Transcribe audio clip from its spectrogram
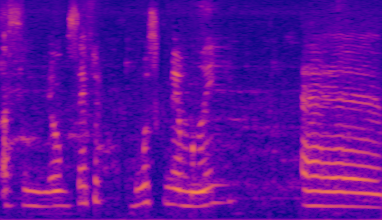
assim, eu sempre busco minha mãe. É...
